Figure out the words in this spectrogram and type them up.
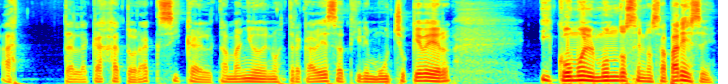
hasta la caja torácica, el tamaño de nuestra cabeza tiene mucho que ver, y cómo el mundo se nos aparece.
